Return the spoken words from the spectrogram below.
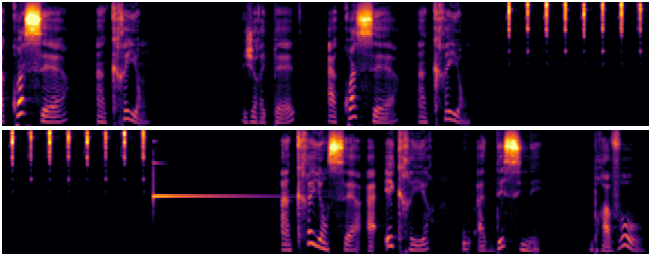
À quoi sert un crayon? Je répète, à quoi sert un crayon? Un crayon sert à écrire ou à dessiner. Bravo!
